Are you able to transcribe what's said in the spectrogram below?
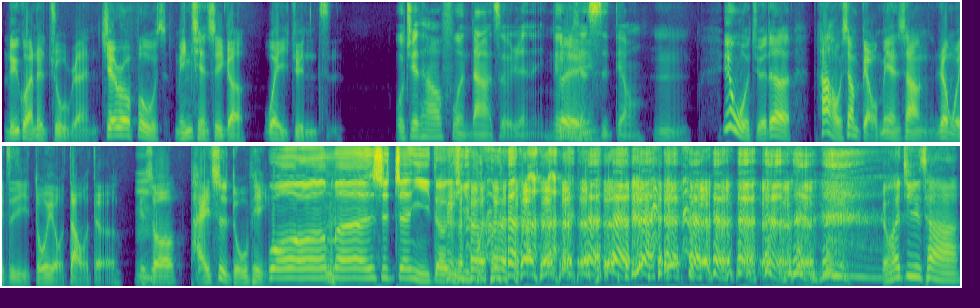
旅馆的主人 Gerald Foos 明显是一个伪君子。我觉得他要负很大的责任诶，那个女生死掉，嗯。因为我觉得他好像表面上认为自己多有道德，比如说排斥毒品，我们是正义的一方。赶快继续唱啊！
